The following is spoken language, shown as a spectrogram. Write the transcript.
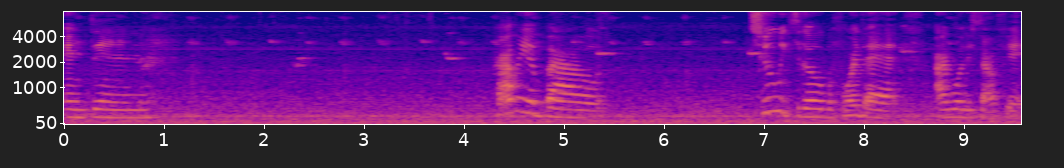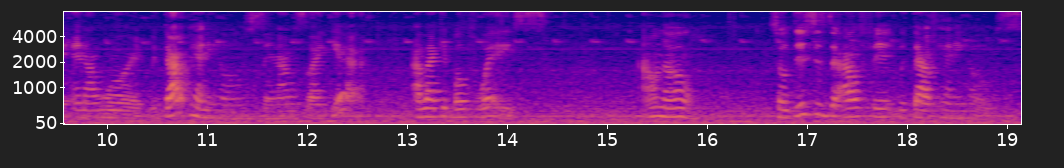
And then probably about two weeks ago before that I wore this outfit and I wore it without pantyhose. And I was like yeah I like it both ways. I don't know. So this is the outfit without pantyhose.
